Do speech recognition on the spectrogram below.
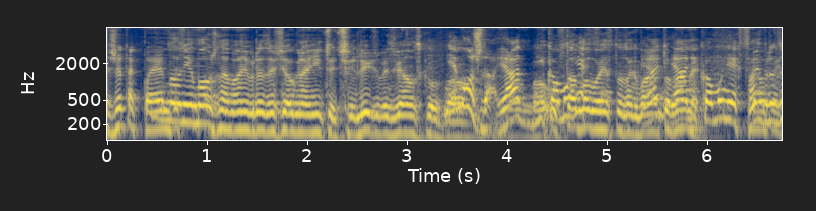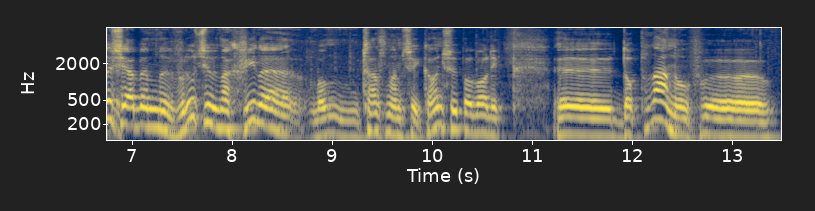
że tak powiem... No nie można, panie prezesie, ograniczyć liczby związków. Bo, nie można, ja bo, bo nikomu nie chcę. jest to zagwarantowane. Ja, ja nikomu nie chcę. Panie prezesie, ja bym wrócił na chwilę, bo czas nam się kończy powoli, y, do planów y,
